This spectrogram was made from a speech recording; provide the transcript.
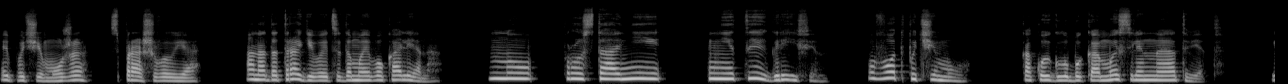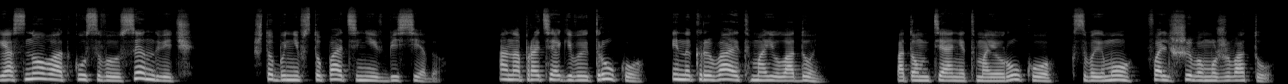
«И почему же?» — спрашиваю я. Она дотрагивается до моего колена. «Ну, просто они не ты, Гриффин. Вот почему». Какой глубокомысленный ответ. Я снова откусываю сэндвич, чтобы не вступать с ней в беседу. Она протягивает руку и накрывает мою ладонь. Потом тянет мою руку к своему фальшивому животу.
